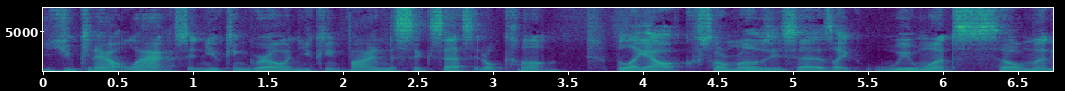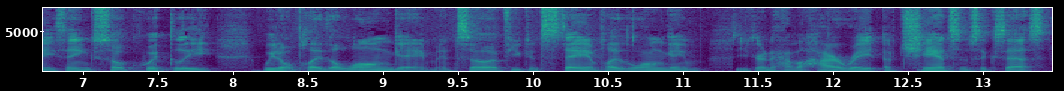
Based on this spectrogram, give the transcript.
you can outlast and you can grow and you can find the success. It'll come. But like Alex Hormozi says, like we want so many things so quickly, we don't play the long game. And so if you can stay and play the long game, you're going to have a higher rate of chance of success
